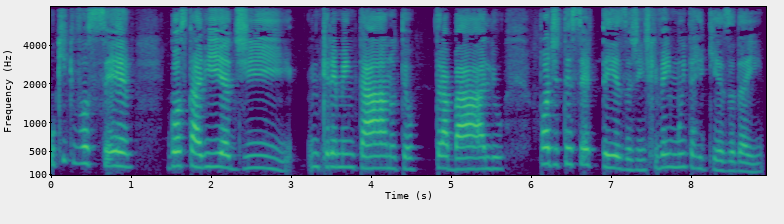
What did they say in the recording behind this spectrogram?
o que, que você gostaria de incrementar no teu trabalho. Pode ter certeza, gente, que vem muita riqueza daí.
